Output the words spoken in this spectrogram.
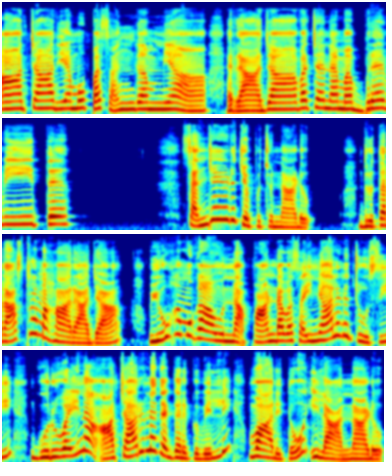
ఆచార్యముపసంగమ్య రాజావచనమబ్రవీత్. సంజయుడు చెప్పుచున్నాడు ధృతరాష్ట్ర మహారాజా వ్యూహముగా ఉన్న పాండవ సైన్యాలను చూసి గురువైన ఆచారుల దగ్గరకు వెళ్ళి వారితో ఇలా అన్నాడు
